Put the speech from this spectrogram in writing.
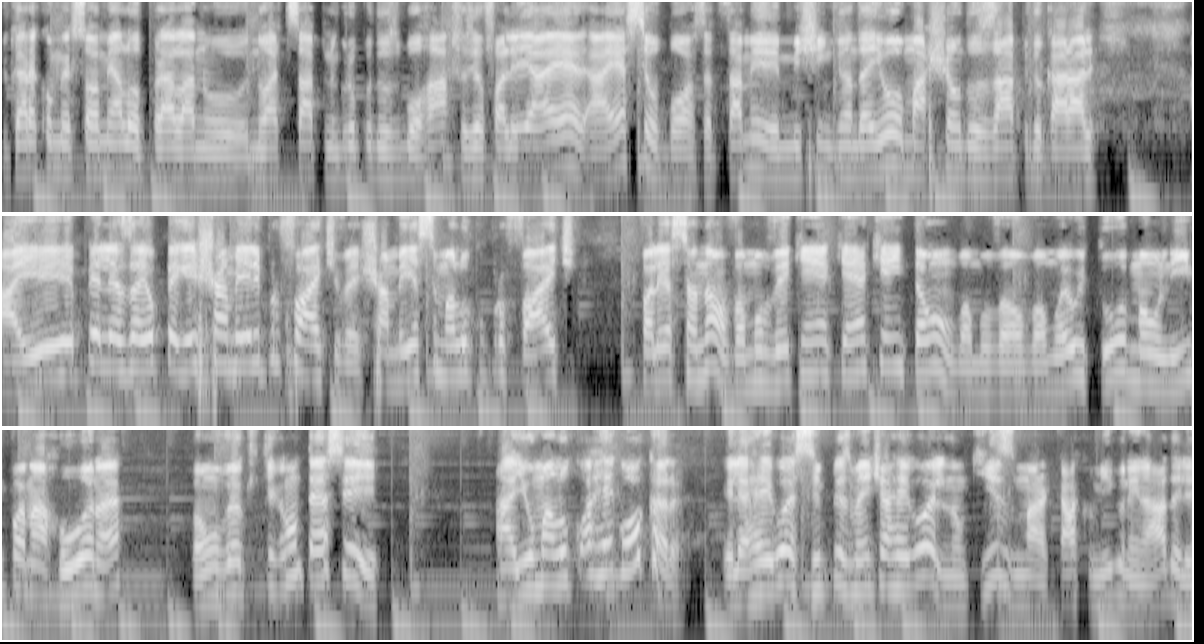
E o cara começou a me aloprar lá no, no WhatsApp, no grupo dos borrachos. E eu falei, ah, é, ah, é seu bosta, tá me, me xingando aí, ô machão do zap do caralho. Aí, beleza, aí eu peguei e chamei ele pro fight, velho. Chamei esse maluco pro fight. Falei assim, não, vamos ver quem é quem é quem então. Vamos, vamos, vamos eu e tu, mão limpa na rua, né? Vamos ver o que, que acontece aí. Aí o maluco arregou, cara. Ele arregou, simplesmente arregou. Ele não quis marcar comigo nem nada. Ele,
